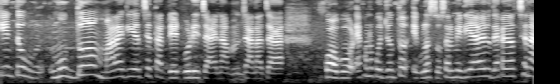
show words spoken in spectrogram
কিন্তু মুগ্ধ মারা গিয়েছে, তার ডেড বডি যায় না, জানা যা কবর। এখনও পর্যন্ত এগুলো সোশ্যাল মিডিয়ায় দেখা যাচ্ছে না।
